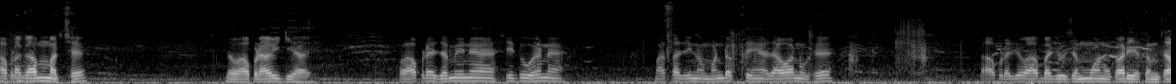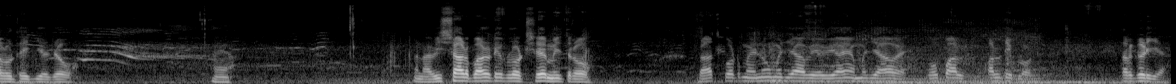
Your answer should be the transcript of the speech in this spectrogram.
આપણા ગામમાં જ છે. જો, આપણે આવી ગયા છે. હવે આપણે જમીને સીધું છે ને માતાજીનો મંડપ છે, અહીંયા જવાનું છે. આપણે જો આ બાજુ જમવાનું કાર્યક્રમ ચાલુ થઈ ગયો, જો. હા અને વિશાળ પાર્ટી પ્લોટ છે મિત્રો. રાજકોટમાં એનો મજા આવે એવી, અહીંયા મજા આવે. Gopal party plot, Taragadiya.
